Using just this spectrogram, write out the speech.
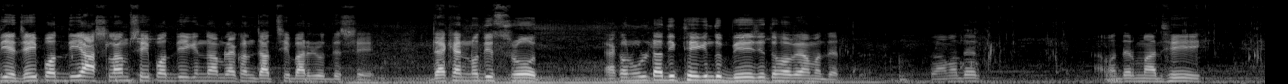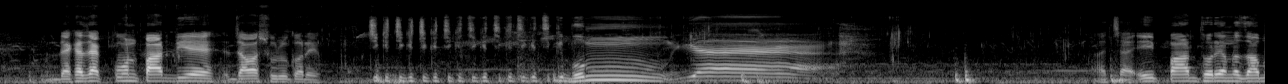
দিয়ে, যেই পথ দিয়ে আসলাম, সেই পথ দিয়ে কিন্তু আমরা এখন যাচ্ছি বাড়ির উদ্দেশ্যে। দেখেন নদীর স্রোত। এখন উল্টা দিক থেকে কিন্তু বেয়ে যেতে হবে আমাদের। তো আমাদের আমাদের মাঝি, দেখা যাক কোন পার দিয়ে যাওয়া শুরু করে। চিকি চিকি চিকি চিকি চিকি চিকি চিকি চিকি, বুম আচ্ছা এই পার ধরে আমরা যাব,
